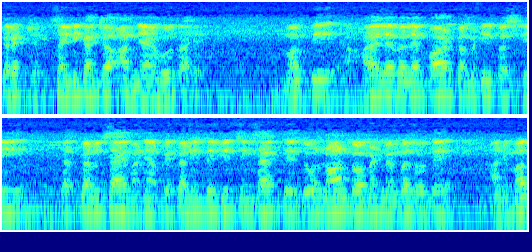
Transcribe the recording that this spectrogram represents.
करेक्ट सैनिकांचा अन्याय होत आहे. मग ती हाय लेवल एम्पावर्ड कमिटी बसली. त्यात कर्नल साहेब आणि आपले कल इंद्रजीत सिंग साहेब ते दोन नॉन गव्हर्नमेंट मेंबर्स होते. आणि मग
